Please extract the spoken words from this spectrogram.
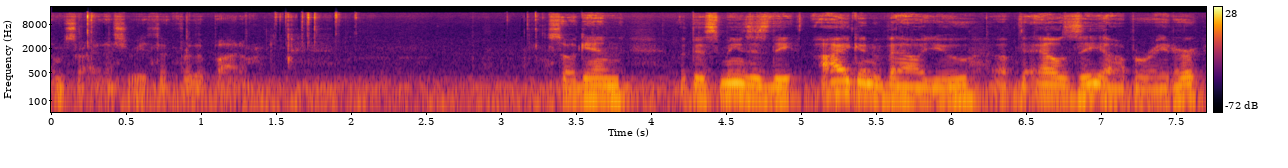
I'm sorry, that should be for the bottom. So again, what this means is the eigenvalue of the LZ operator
